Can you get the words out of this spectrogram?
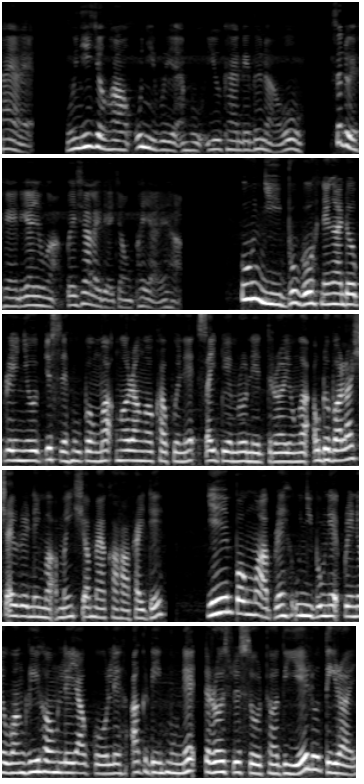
ထားရတဲ့ဝင်းကြီးချုပ်ဟောင်းဦးညီဘူးရဲ့အမှုအယူခံတင်သွင်းတာကိုစစ်တွေခိုင်တရားရုံးကပယ်ရှားလိုက်တဲ့အကြောင်းဖတ်ရတယ်ဟာဦးညီဘူးကိုနိုင်ငံတော်ပြည်ညိုပြစ်စင်မှုပုံမှာငေါရငေါခောက်ခွင့်နဲ့စိုက်တွေမလို့နေတရယုံကအော်တိုဘာလရှိုင်ရနေမှာအမိန်ရှော့မှတ်ခါဟာဖိုက်တယ်ယင်းပုံမှာပြင်ဦးညီဘူးနဲ့ပြည်နဝန်ဂရီဟုံလေးယောက်ကိုလေအကတိမှုနဲ့တရစဝစ်ဆိုထော်ဒီရဲ့လို့တီးရိုင်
